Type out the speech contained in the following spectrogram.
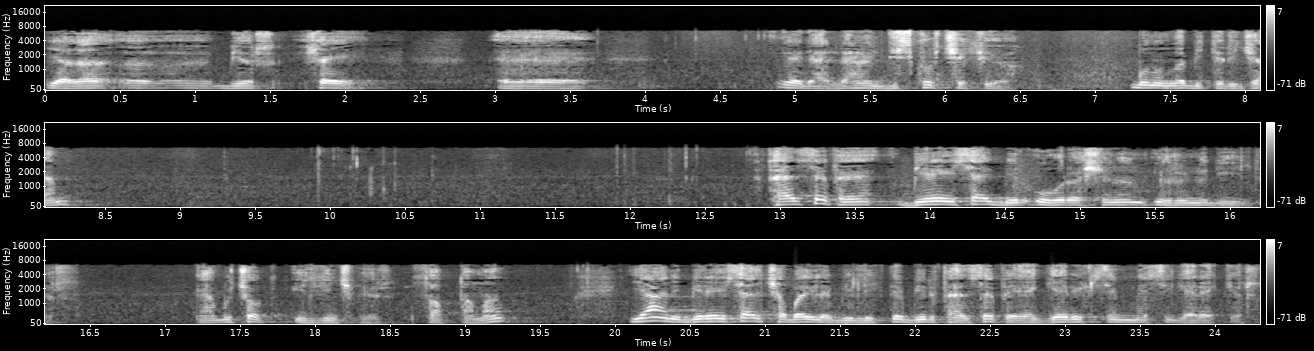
ya da e, bir şey e, ne derler hani diskur çekiyor. Bununla bitireceğim. Felsefe bireysel bir uğraşının ürünü değildir. Yani bu çok ilginç bir saptama. Yani bireysel çabayla birlikte bir felsefeye gereksinmesi gerekir.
